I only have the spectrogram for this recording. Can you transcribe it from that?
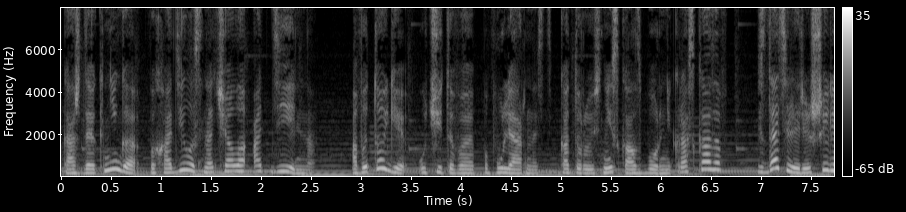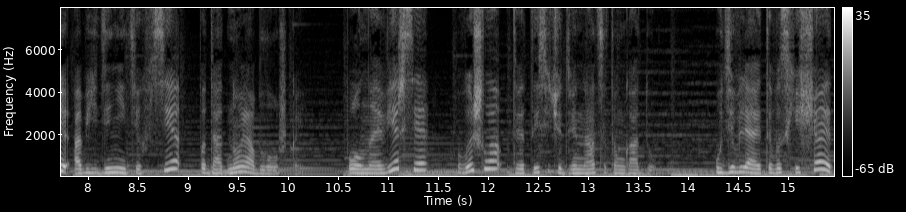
Каждая книга выходила сначала отдельно, а в итоге, учитывая популярность, которую снискал сборник рассказов, издатели решили объединить их все под одной обложкой. Полная версия вышла в 2012 году. Удивляет и восхищает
